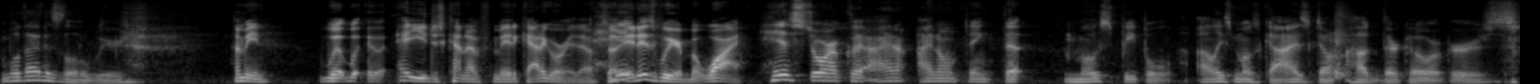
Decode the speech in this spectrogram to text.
Well, that is a little weird. I mean, w- w- hey, you just kind of made a category though, so Hey- it is weird. But why? Historically, I don't, I don't think that most people, at least most guys, don't hug their coworkers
